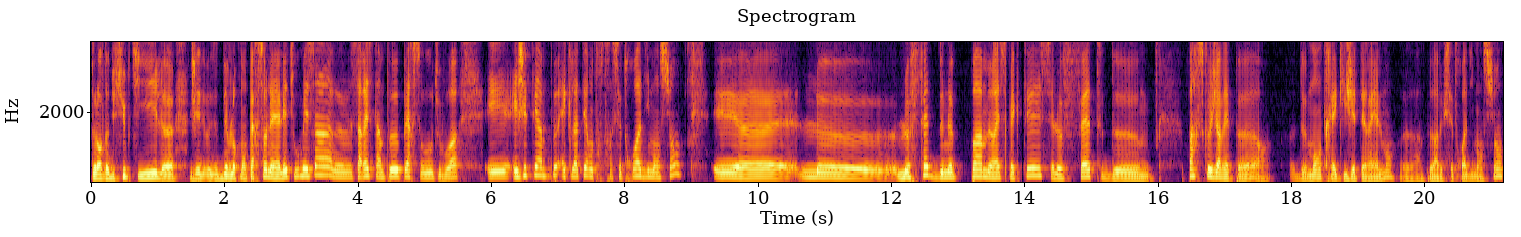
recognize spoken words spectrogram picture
de l'ordre du subtil. J'ai développement personnel et tout. Mais ça, euh, ça reste un peu perso, tu vois. Et, j'étais un peu éclaté entre ces trois dimensions. Et euh, le, le fait de ne pas me respecter, c'est le fait de... Parce que j'avais peur, de montrer qui j'étais réellement, euh, un peu avec ces trois dimensions.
